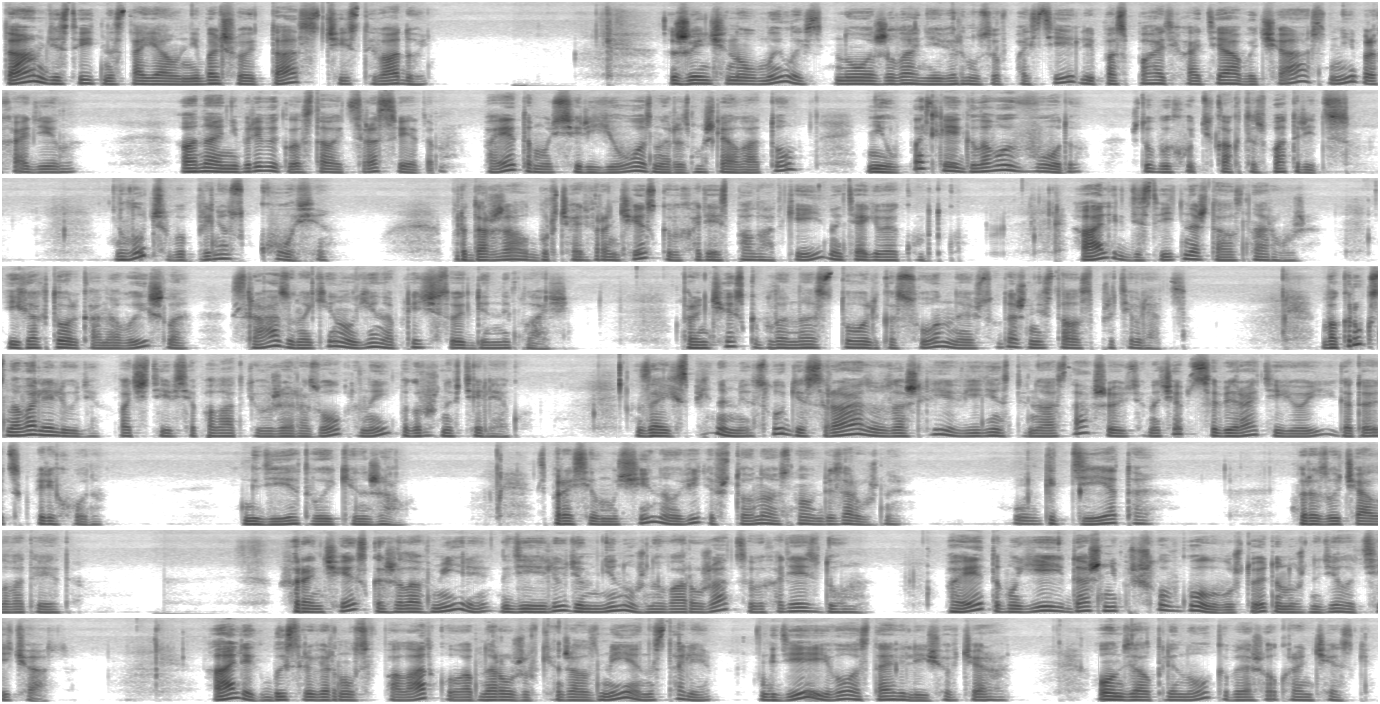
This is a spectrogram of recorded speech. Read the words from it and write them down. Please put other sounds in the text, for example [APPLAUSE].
Там действительно стоял небольшой таз с чистой водой. Женщина умылась, но желание вернуться в постель и поспать хотя бы час не проходило. Она не привыкла вставать с рассветом, поэтому серьезно размышляла о том, не упасть ли ей головой в воду, чтобы хоть как-то взбодриться. Лучше бы принес кофе, Продолжал бурчать Франческо, выходя из палатки и натягивая куртку. Алик действительно ждал снаружи. И как только она вышла, сразу накинул ей на плечи свой длинный плащ. Франческа была настолько сонная, что даже не стала сопротивляться. Вокруг сновали люди, почти все палатки уже разобраны и погружены в телегу. За их спинами слуги сразу зашли в единственную оставшуюся, начав собирать ее и готовиться к переходу. «Где твой кинжал?» — спросил мужчина, увидев, что она снова безоружная. «Где-то», — прозвучало в ответ. Франческа жила в мире, где людям не нужно вооружаться, выходя из дома. Поэтому ей даже не пришло в голову, что это нужно делать сейчас. Алик быстро вернулся в палатку, обнаружив кинжал змея на столе, где его оставили еще вчера. Он взял клинок и подошел к Франческе.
